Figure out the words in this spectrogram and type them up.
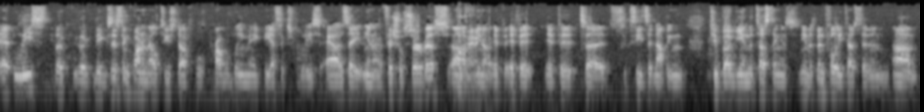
at least the, the, the existing quantum L2 stuff will probably make the Essex release as a you know official service. Um, okay. You know, if, if it if it uh, succeeds at not being too buggy, and the testing is you know it's been fully tested, and um,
